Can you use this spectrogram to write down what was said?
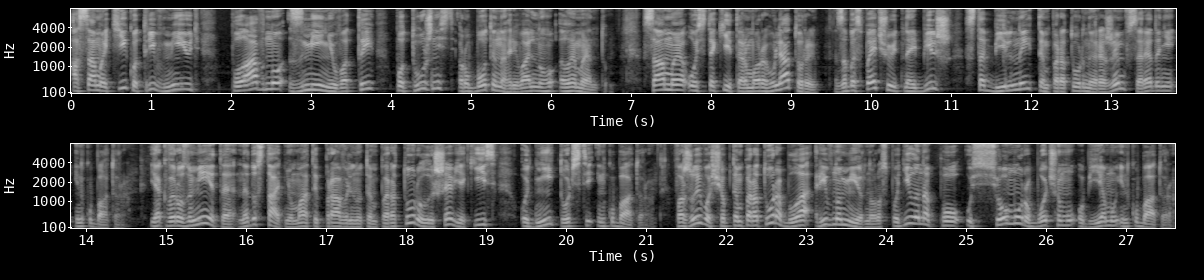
а саме ті, котрі вміють плавно змінювати потужність роботи нагрівального елементу. Саме ось такі терморегулятори забезпечують найбільш стабільний температурний режим всередині інкубатора. Як ви розумієте, недостатньо мати правильну температуру лише в якійсь одній точці інкубатора. Важливо, щоб температура була рівномірно розподілена по усьому робочому об'єму інкубатора.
